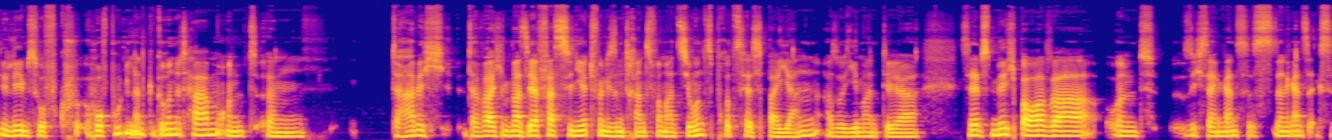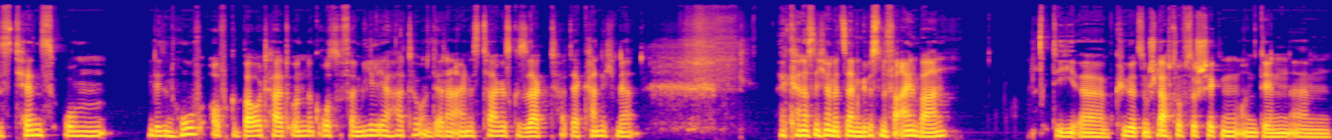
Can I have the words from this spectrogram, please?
den Lebenshof Hof Budenland gegründet haben. Und ähm, da habe ich, da war ich immer sehr fasziniert von diesem Transformationsprozess bei Jan, also jemand, der selbst Milchbauer war und sich sein ganzes, seine ganze Existenz um diesen Hof aufgebaut hat und eine große Familie hatte und der dann eines Tages gesagt hat, er kann nicht mehr, er kann das nicht mehr mit seinem Gewissen vereinbaren, die äh, Kühe zum Schlachthof zu schicken und den, ähm,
